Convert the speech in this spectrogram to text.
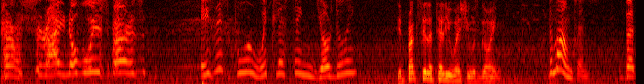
Her shrine of whispers! Is this poor witless thing you're doing? Did Praxilla tell you where she was going? The mountains. But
